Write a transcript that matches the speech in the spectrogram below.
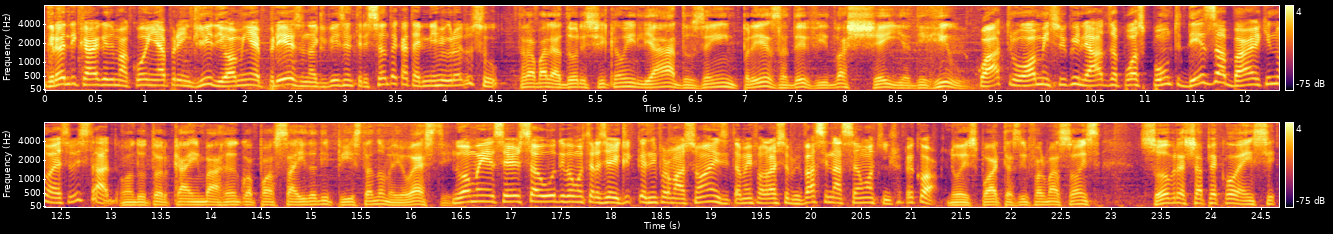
Grande carga de maconha é apreendida e homem é preso na divisa entre Santa Catarina e Rio Grande do Sul. Trabalhadores ficam ilhados em empresa devido à cheia de rio. Quatro homens ficam ilhados após ponte desabar aqui no oeste do estado. Condutor cai em barranco após saída de pista no meio oeste. No Amanhecer Saúde vamos trazer dicas, informações e também falar sobre vacinação aqui em Chapecó. No esporte as informações sobre a Chapecoense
